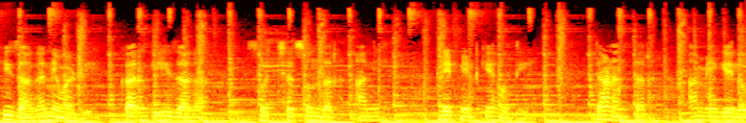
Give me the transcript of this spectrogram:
ही जागा निवडली. कारण की ही जागा स्वच्छ सुंदर आणि नीटनेटके होती. त्यानंतर आम्ही गेलो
